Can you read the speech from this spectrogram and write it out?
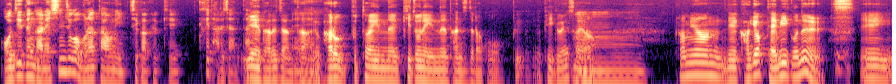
어디든 간에 신주거 문화타운의 입지가 그렇게 크게 다르지 않다. 예, 다르지 않다. 네. 바로 붙어 있는 기존에 있는 단지들하고 비, 교해서요 음, 그러면 예, 가격 대비군을 예,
